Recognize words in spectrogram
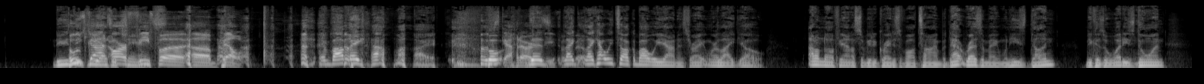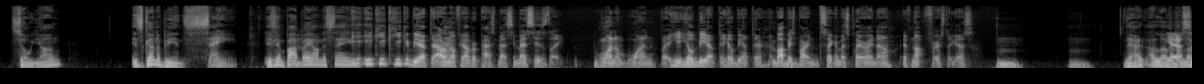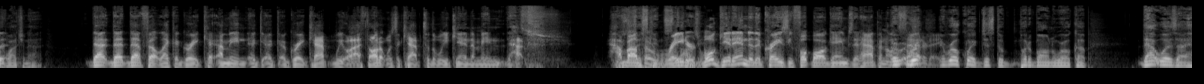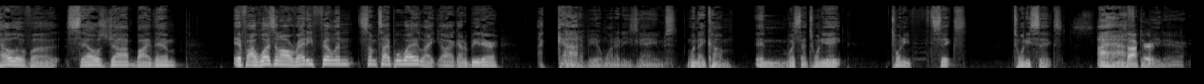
do you who's think he has the chance Who's got our chance? FIFA uh, belt? Mbappe got mine. Who's But got our does- FIFA like belt? like how we talk about with Giannis, right? And we're like, yo, I don't know if Giannis will be the greatest of all time, but that resume when he's done because of what he's doing so young is gonna be insane. Is Mbappe on the same? he, he he he could be up there. I don't know if he'll ever pass Messi. Messi is like one of one, but he he'll hmm. be up there. He'll be up there. Mbappe's hmm. probably the second best player right now, if not first, I guess. Hmm. yeah, I, I love Yeah, I so- love watching that. That that that felt like a great. Ca- I mean, a, a, a great cap. We well, I thought it was a cap to the weekend. I mean, how, how about the Raiders? started. We'll get into the crazy football games that happen on And Saturday. And real quick, just to put a ball in the World Cup, that was a hell of a sales job by them. If I wasn't already feeling some type of way, like yo, I got to be there. I gotta be at one of these games when they come. In what's that? 28, 26, 26. I have Soccer. to be there.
